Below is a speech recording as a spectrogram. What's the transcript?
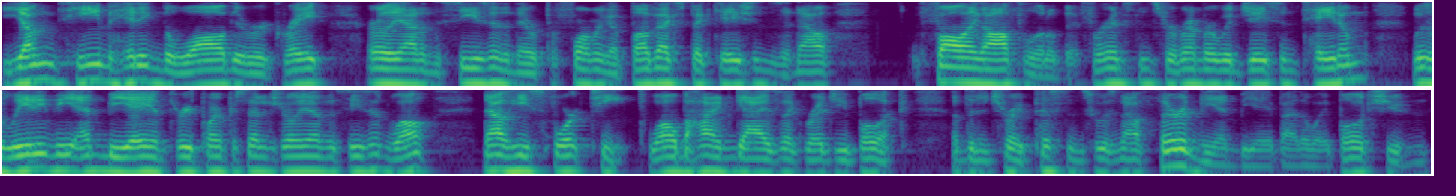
young team hitting the wall. They were great early on in the season and they were performing above expectations and now falling off a little bit. For instance, remember when Jayson Tatum was leading the NBA in three point percentage early on the season? Well, now he's 14th, well behind guys like Reggie Bullock of the Detroit Pistons, who is now third in the NBA, by the way. Bullock shooting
